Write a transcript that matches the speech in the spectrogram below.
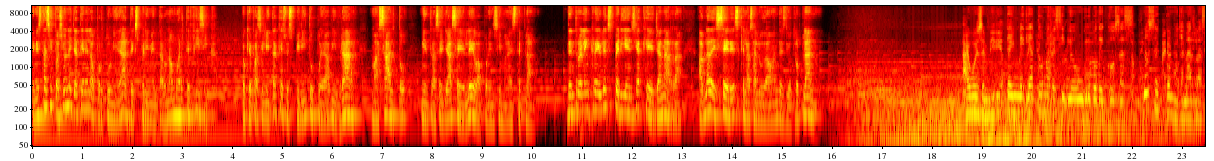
En esta situación ella tiene la oportunidad de experimentar una muerte física, lo que facilita que su espíritu pueda vibrar más alto mientras ella se eleva por encima de este plano. Dentro de la increíble experiencia que ella narra, habla de seres que la saludaban desde otro plano, de inmediato me recibió un grupo de cosas, no sé cómo llamarlas,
